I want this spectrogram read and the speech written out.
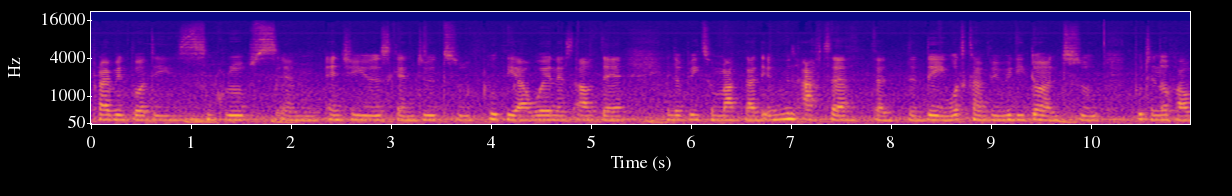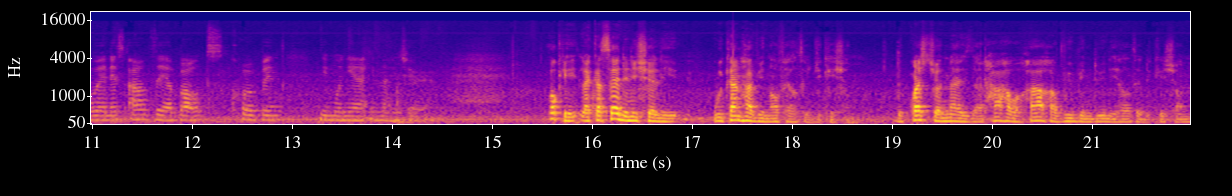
private bodies, groups, um, NGOs can do to put the awareness out there in the bid to mark that even after the, the day, what can be really done to put enough awareness out there about curbing pneumonia in Nigeria? Okay, like I said initially, we can't have enough health education. The question now is that how, how have we been doing the health education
